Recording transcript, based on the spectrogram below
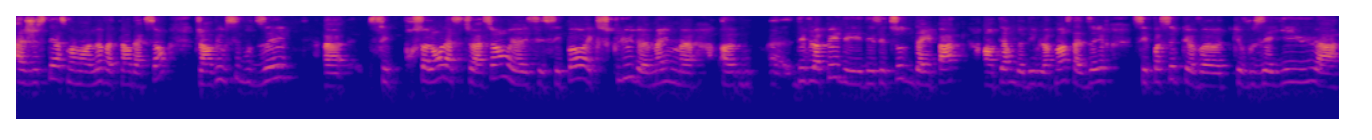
ajustez à ce moment-là votre plan d'action. J'ai envie aussi de vous dire, euh, c'est selon la situation, c'est pas exclu de même développer des, des études d'impact en termes de développement, c'est-à-dire c'est possible que, vous ayez eu à,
